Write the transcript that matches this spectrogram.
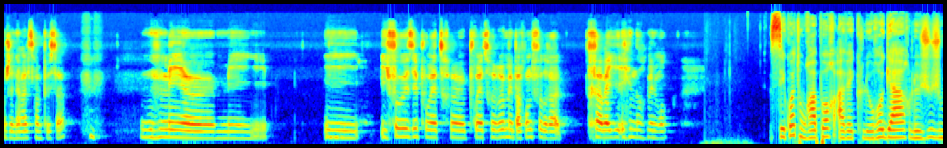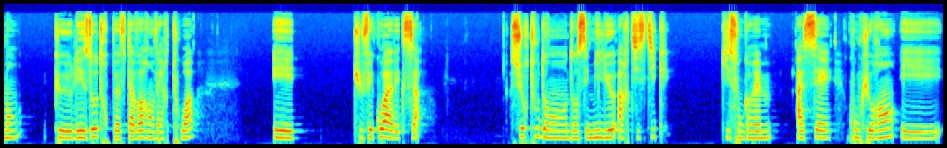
en général, c'est un peu ça. mais euh, mais il, il, faut oser pour être, pour être heureux, mais par contre, il faudra travailler énormément. C'est quoi ton rapport avec le regard, le jugement que les autres peuvent avoir envers toi? Et tu fais quoi avec ça? Surtout dans, dans ces milieux artistiques qui sont quand même assez concurrents et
